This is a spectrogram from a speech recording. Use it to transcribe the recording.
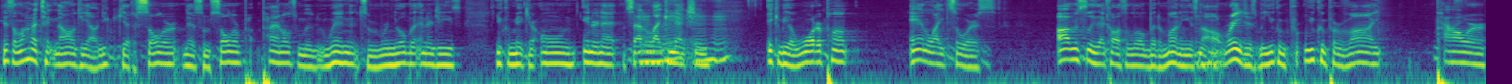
There's a lot of technology out. You can get a solar. There's some solar p- panels with wind, some renewable energies. You can make your own internet satellite Mhm, connection. mhm. It can be a water pump and light source. Obviously, that costs a little bit of money. It's not Mhm. outrageous, but you can pr- you can provide power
